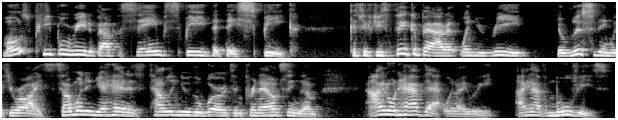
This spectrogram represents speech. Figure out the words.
Most people read about the same speed that they speak. Because if you think about it, when you read, you're listening with your eyes. Someone in your head is telling you the words and pronouncing them. I don't have that when I read. I have movies.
